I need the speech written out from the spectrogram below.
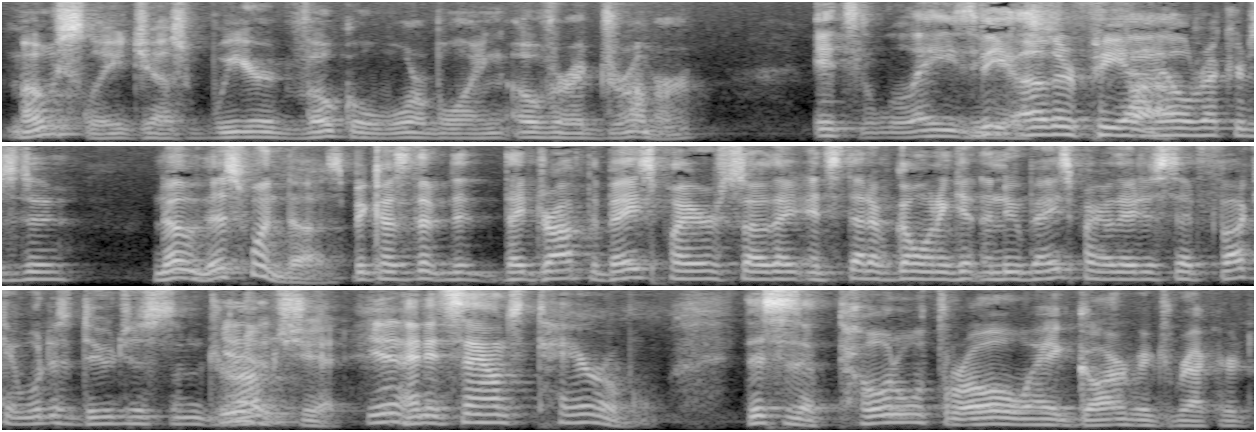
mostly just weird vocal warbling over a drummer. It's lazy. the other PIL fuck. records do. No, this one does because the, the, they dropped the bass player. So they instead of going and getting a new bass player, they just said, "Fuck it, we'll just do just some drum Yeah, shit." yeah. and it sounds terrible. This is a total throwaway garbage record.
